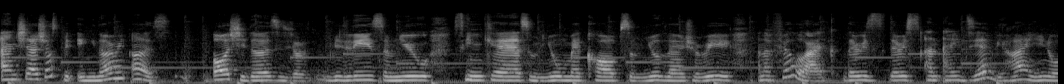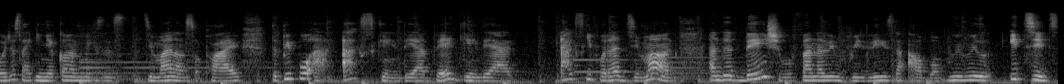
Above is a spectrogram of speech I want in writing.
and she has just been ignoring us. All she does is just release some new skincare some new makeup some new lingerie. And i feel like there is there is an idea behind you know just like in economics is demand and supply. The people are asking they are begging they are asking for that demand and the day she will finally release the album we will eat it.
